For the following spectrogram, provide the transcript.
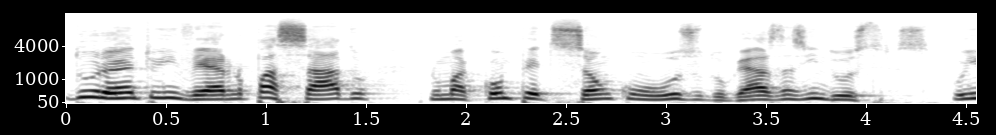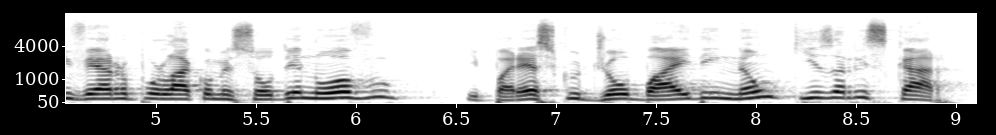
durante o inverno passado, numa competição com o uso do gás nas indústrias. O inverno por lá começou de novo e parece que o Joe Biden não quis arriscar.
